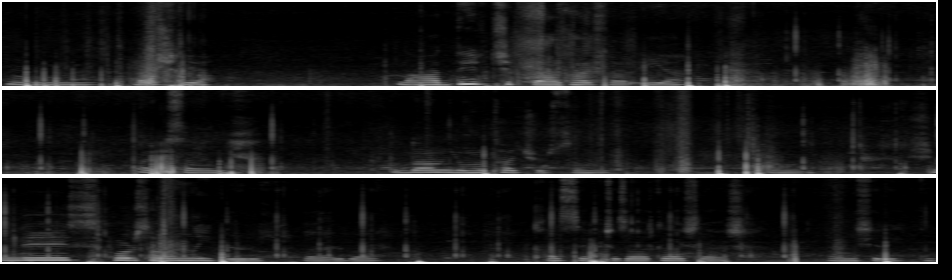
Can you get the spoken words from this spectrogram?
Hmm, başlıyor. Nadir çıktı arkadaşlar iyi. Ay bir saniye. Buradan yumurta açıyoruz. Hmm. Şimdi spor salonuna gidiyoruz galiba. Kas yapacağız arkadaşlar. Yanlış yere gittim.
